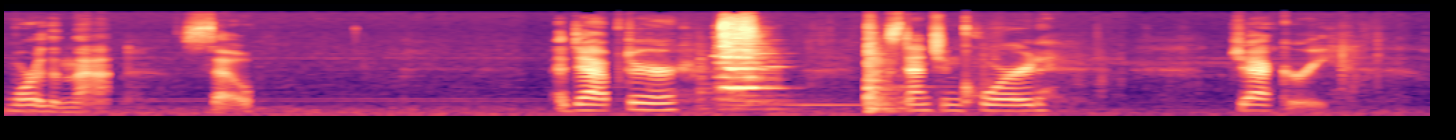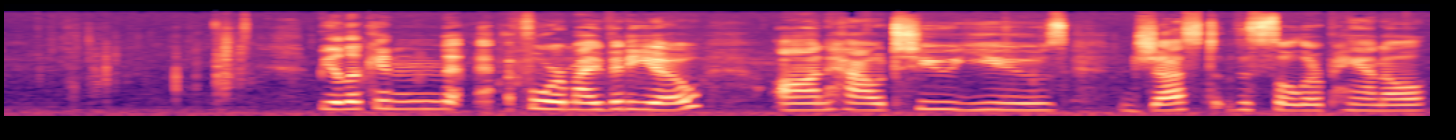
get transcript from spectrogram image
more than that. So, adapter, extension cord, Jackery. Be looking for my video on how to use just the solar panel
